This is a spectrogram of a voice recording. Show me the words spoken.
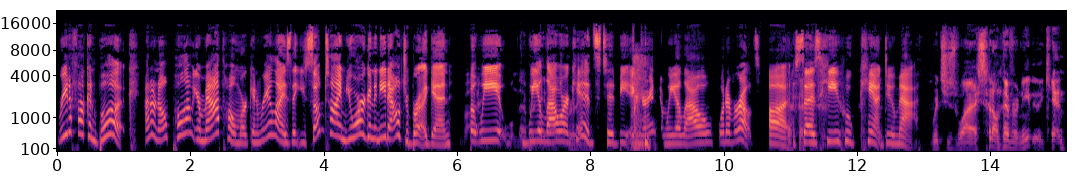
Read a fucking book. I don't know, pull out your math homework and realize that you sometime you are going to need algebra again. But we we allow our kids to be ignorant and we allow whatever else. Uh says he who can't do math. Which is why I said I'll never need it again.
